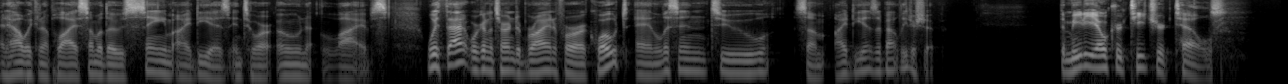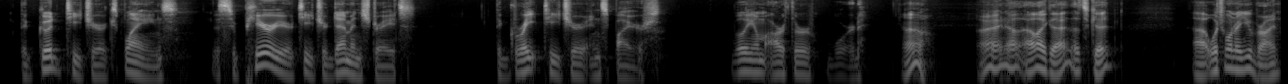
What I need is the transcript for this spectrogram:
and how we can apply some of those same ideas into our own lives. With that, we're going to turn to Brian for our quote and listen to some ideas about leadership. The mediocre teacher tells, the good teacher explains, the superior teacher demonstrates, the great teacher inspires. William Arthur Ward. Oh, all right. I, I like that. That's good. Uh, which one are you, Brian?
